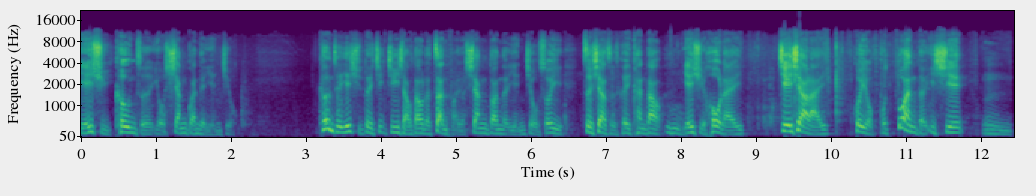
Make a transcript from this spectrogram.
也许柯文哲有相关的研究，柯文哲也许对金金小刀的战法有相关的研究，所以这下子可以看到，也许后来接下来会有不断的一些嗯，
